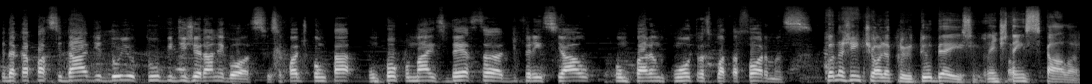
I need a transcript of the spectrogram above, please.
e da capacidade do YouTube de gerar negócio. Você pode contar um pouco mais dessa diferencial comparando com outras plataformas? Quando a gente olha para o YouTube, é isso. A gente tem escala.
